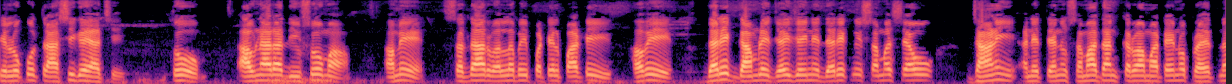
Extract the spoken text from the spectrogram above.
કે લોકો ત્રાસી ગયા છે. તો આવનારા દિવસોમાં અમે સરદાર વલ્લભભાઈ પટેલ પાર્ટી હવે દરેક ગામડે જઈ જઈને દરેકની સમસ્યાઓ જાણી અને તેનું સમાધાન કરવા માટેનો પ્રયત્ન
